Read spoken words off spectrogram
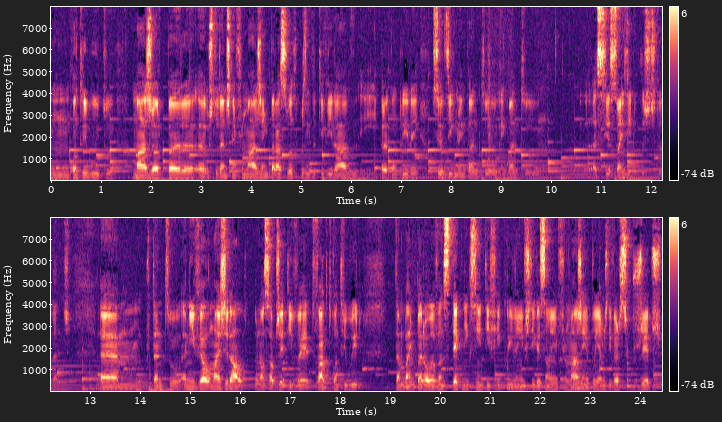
um contributo major para os estudantes de enfermagem, para a sua representatividade e para cumprirem o seu desígnio enquanto, enquanto associações e núcleos de estudantes. Um, portanto, a nível mais geral, o nosso objetivo é de facto contribuir também para o avanço técnico, científico e da investigação em enfermagem. Apoiamos diversos projetos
